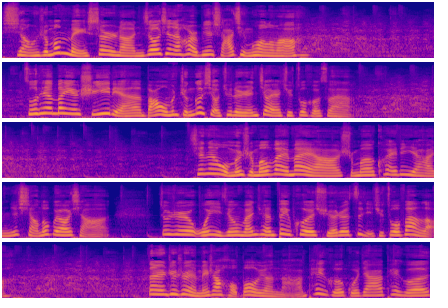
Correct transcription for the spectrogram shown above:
想什么美事儿呢？你知道现在哈尔滨啥情况了吗？昨天半夜十一点，把我们整个小区的人叫下去做核酸。现在我们什么外卖啊，什么快递啊，你就想都不要想，就是我已经完全被迫学着自己去做饭了。但是这事儿也没啥好抱怨的啊，配合国家，配合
